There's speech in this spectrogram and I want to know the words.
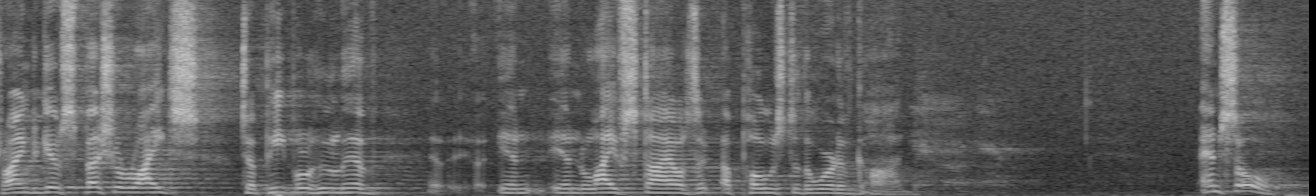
trying to give special rights to people who live uh, in, in lifestyles opposed to the Word of God. And so,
